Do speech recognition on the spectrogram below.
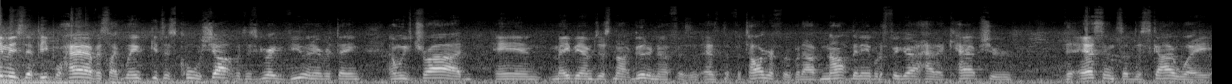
image that people have, it's like we get this cool shot with this great view and everything, and we've tried, and maybe I'm just not good enough as, as the photographer, but I've not been able to figure out how to capture the essence of the Skyway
